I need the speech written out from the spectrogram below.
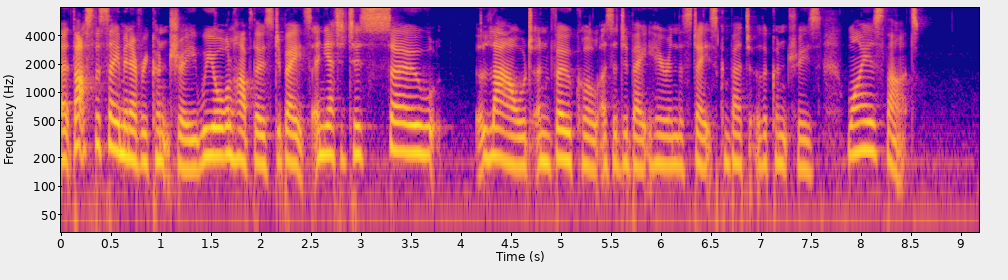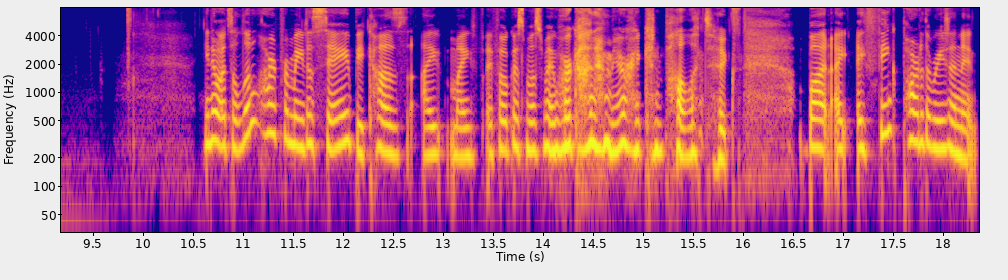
uh, that's the same in every country. We all have those debates and yet it is so loud and vocal as a debate here in the states compared to other countries. Why is that you know, it's a little hard for me to say because I my I focus most of my work on American politics. But I, I think part of the reason it,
